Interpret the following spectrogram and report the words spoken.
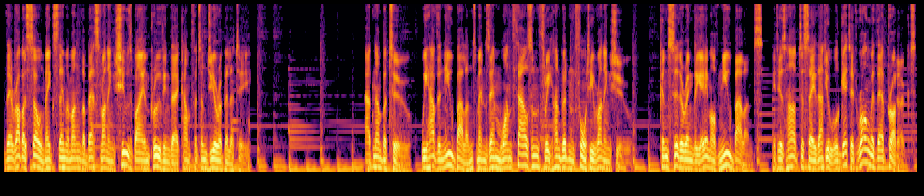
Their rubber sole makes them among the best running shoes by improving their comfort and durability. At number 2, we have the New Balance Men's M1340 running shoe. Considering the aim of New Balance, it is hard to say that you will get it wrong with their product.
